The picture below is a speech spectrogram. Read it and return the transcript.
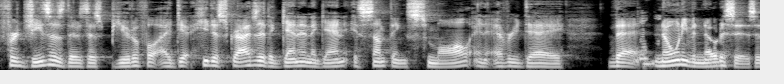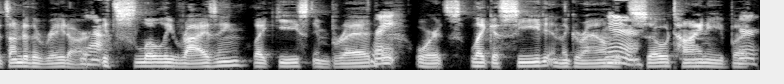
For Jesus, there's this beautiful idea. He describes it again and again is something small and everyday that Mhm. no one even notices. It's under the radar. Yeah. It's slowly rising like yeast in bread, Right? or it's like a seed in the ground. Yeah. It's so tiny, but Sure.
